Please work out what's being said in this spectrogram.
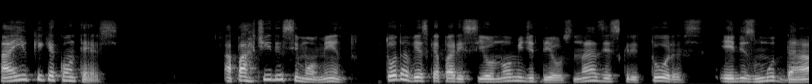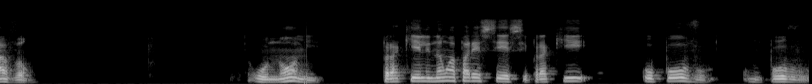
Aí o que, que acontece? A partir desse momento, toda vez que aparecia o nome de Deus nas Escrituras, eles mudavam o nome para que ele não aparecesse, para que o povo um povo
